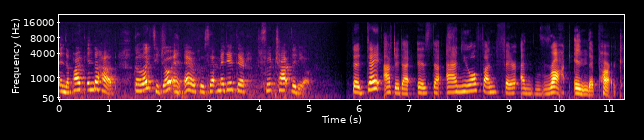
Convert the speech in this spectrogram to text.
in the Park in the Hub. Go like to Joe and Eric who submitted their fruit trap video. The day after that is the annual fun fair and rock in the park.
